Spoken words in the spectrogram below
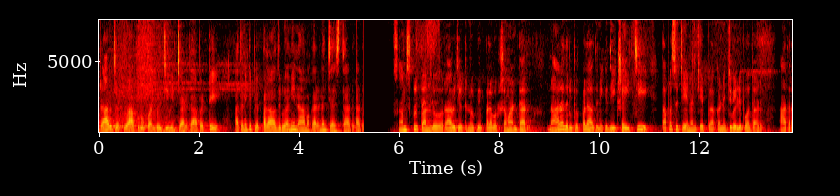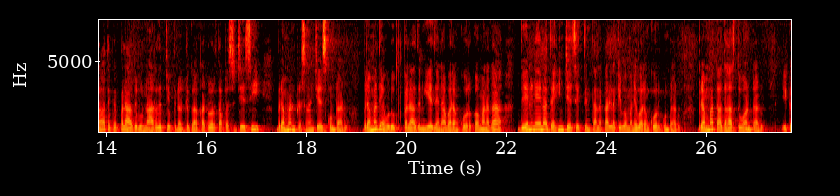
రావి చెట్టు ఆకులు పండు జీవించాడు కాబట్టి అతనికి పిప్పలాదుడు అని నామకరణం చేస్తాడు. సంస్కృతంలో రావి చెట్టును పిప్పల వృక్షం అంటారు. నారదుడు పిప్పలాదునికి దీక్ష ఇచ్చి తపస్సు చేయమని చెప్పి అక్కడి నుంచి వెళ్ళిపోతాడు. ఆ తర్వాత పిప్పలాదుడు నారదుడు చెప్పినట్లుగా కఠోర తపస్సు చేసి బ్రహ్మను ప్రసన్నం చేసుకుంటాడు. బ్రహ్మదేవుడు పిప్పలాదుని ఏదైనా వరం కోరుకోమనగా దేనినైనా దహించే శక్తిని తన కళ్ళకి ఇవ్వమని వరం కోరుకుంటాడు. బ్రహ్మ తథాస్తు అంటాడు. ఇక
